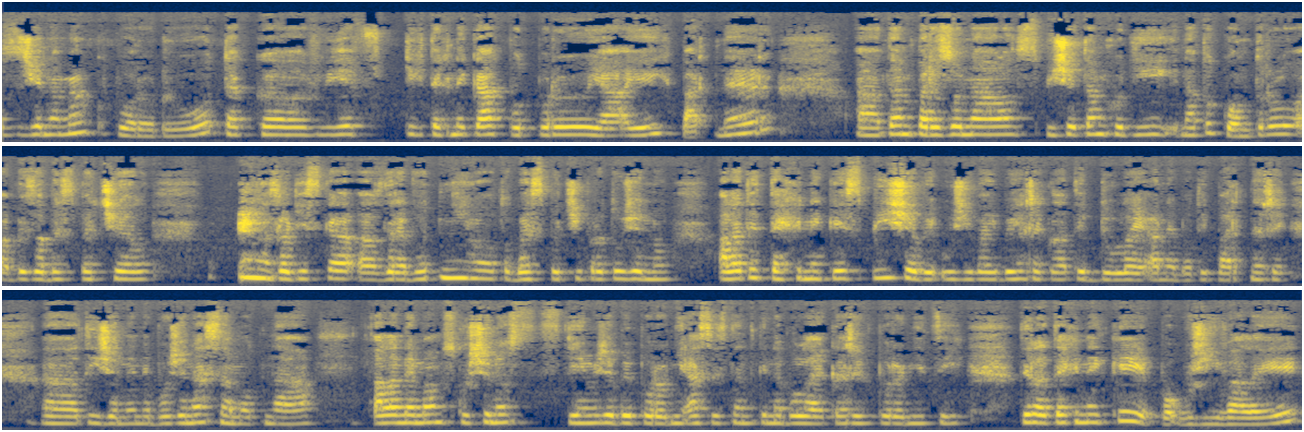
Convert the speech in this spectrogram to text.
s ženama k porodu, tak je v těch technikách podporuju já a jejich partner a ten personál spíše tam chodí na tu kontrolu, aby zabezpečil, z hlediska zdravotního to bezpečí pro tu ženu, ale ty techniky spíše využívají, bych řekla, ty duly anebo ty partneři ty ženy nebo žena samotná, ale nemám zkušenost s tím, že by porodní asistentky nebo lékaři v porodnicích tyhle techniky používali,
